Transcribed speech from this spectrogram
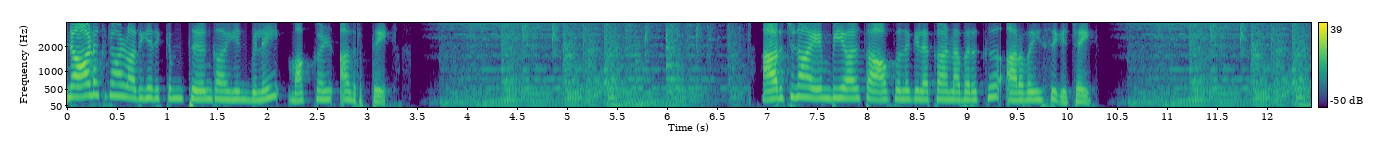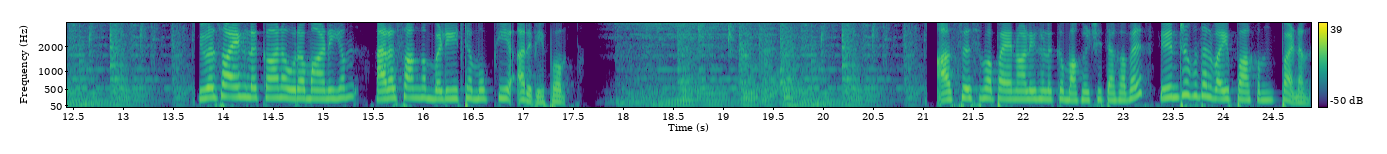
நாளுக்கு நாள் அதிகரிக்கும் தேங்காயின் விலை மக்கள் அதிருப்தி. அர்ஜுனா எம்பியால் தாக்குதலுக்கு இலக்கான நபருக்கு அறுவை சிகிச்சை. விவசாயிகளுக்கான உரமானியம் அரசாங்கம் வெளியிட்ட முக்கிய அறிவிப்பு. அஸ்வசும பயனாளிகளுக்கு மகிழ்ச்சி தகவல் இன்று முதல் வைப்பாகும் பணம்.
